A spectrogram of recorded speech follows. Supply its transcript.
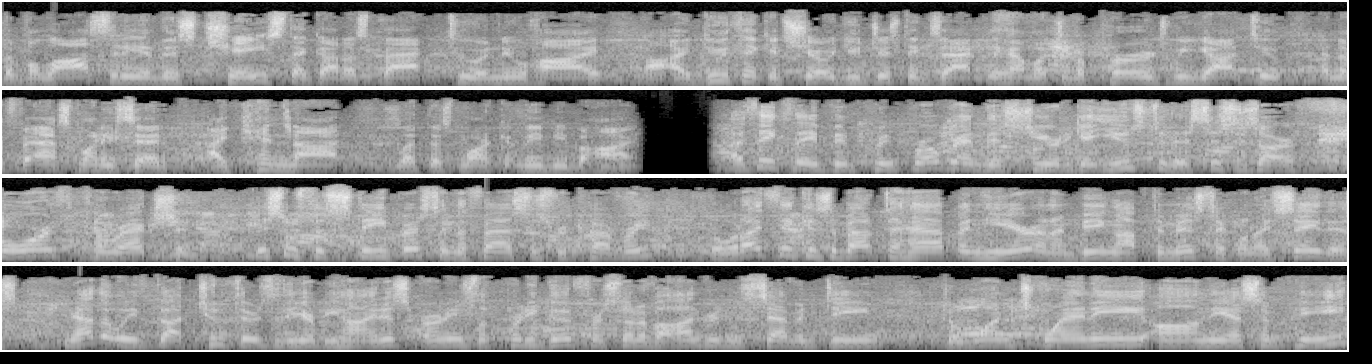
the velocity of this chase that got us back to a new high. Uh, I do think it showed you just exactly how much of a purge we got to, and the fast money said, I cannot let this market leave me behind. I think they've been pre-programmed this year to get used to this. This is our fourth correction. This was the steepest and the fastest recovery. But what I think is about to happen here, and I'm being optimistic when I say this, now that we've got two-thirds of the year behind us, earnings look pretty good for sort of 117 to 120 on the S&P.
